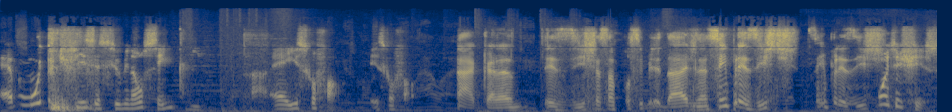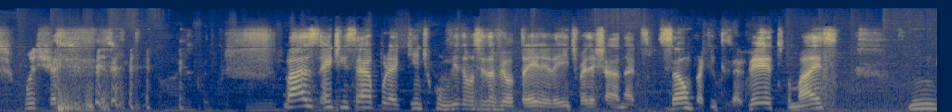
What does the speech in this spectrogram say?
É muito difícil esse filme não ser incrível. tá? É isso que eu falo. É isso que eu falo. Ah, cara, existe essa possibilidade, né? Sempre existe, sempre existe. Muito difícil. Muito difícil. Mas a gente encerra por aqui, a gente convida vocês a ver o trailer aí, a gente vai deixar na descrição para quem quiser ver tudo mais. Um,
